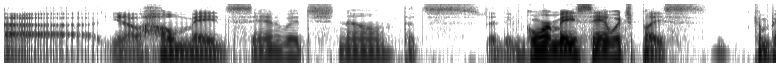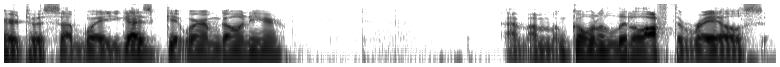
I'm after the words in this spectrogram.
uh, you know, homemade sandwich. No, that's a gourmet sandwich place compared to a Subway. You guys get where I'm going here? I'm, I'm, going a little off the rails,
